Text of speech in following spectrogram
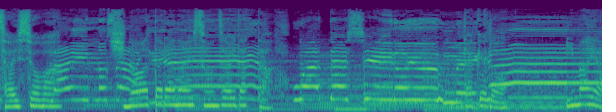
最初は日の当たらない存在だった。私の夢だけど今や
